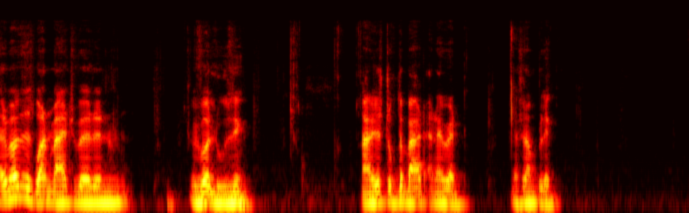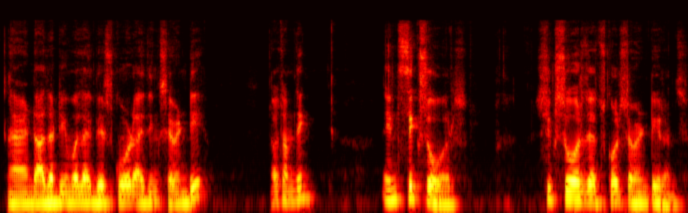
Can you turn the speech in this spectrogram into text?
I remember this one match wherein we were losing. I just took the bat and I went. That's what I'm playing. And the other team were like they scored I think 70 or something in six overs. Six overs they scored 70 runs.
